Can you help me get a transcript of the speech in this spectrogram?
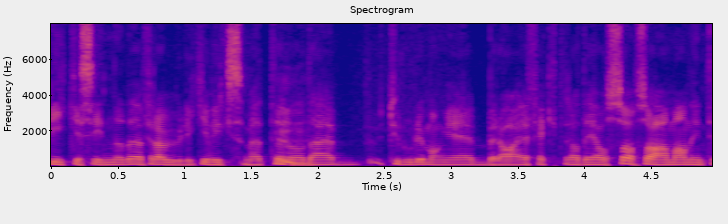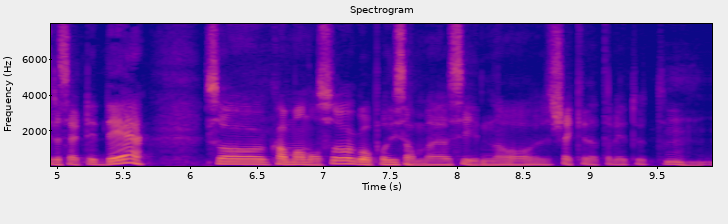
likesinnede fra ulike virksomheter, Mm. og det er utrolig mange bra effekter av det også. Så er man interessert i det, så kan man også gå på de samme sidene og sjekke dette litt ut. Mm.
